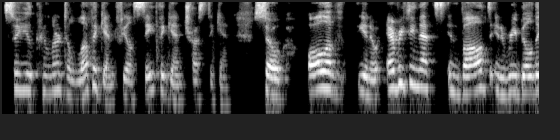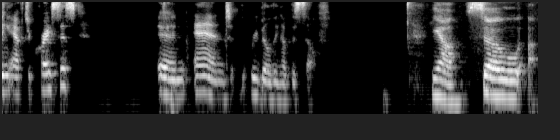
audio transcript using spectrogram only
so you can learn to love again, feel safe again, trust again. So all of you know everything that's involved in rebuilding after crisis, and and rebuilding of the self. Yeah. So uh,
